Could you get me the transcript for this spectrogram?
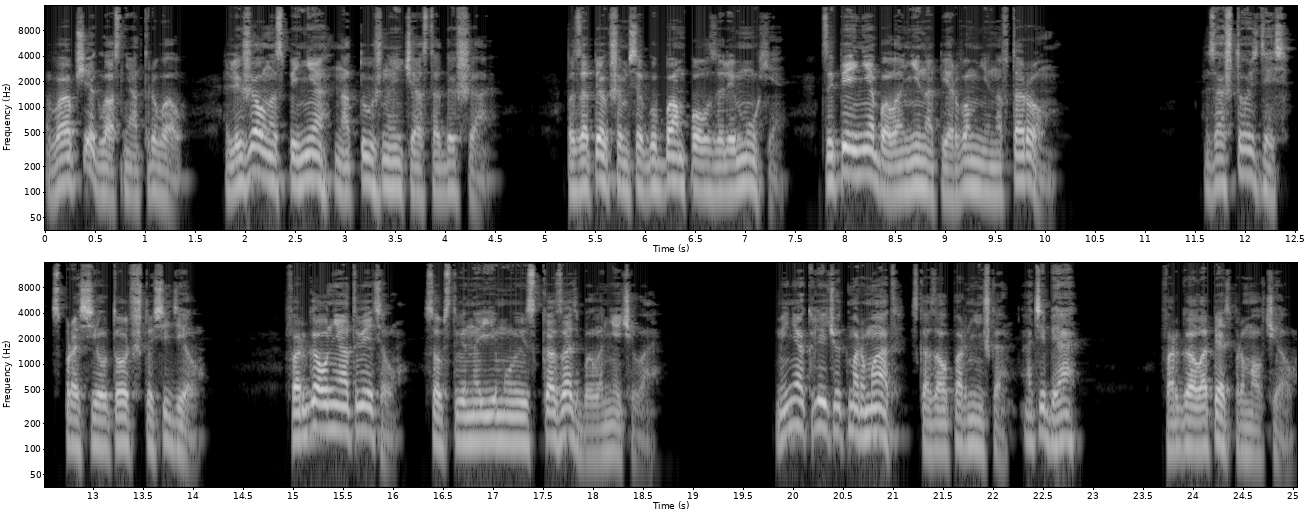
вообще глаз не открывал. Лежал на спине, натужно и часто дыша. По запекшимся губам ползали мухи. Цепей не было ни на первом, ни на втором. «За что здесь?» – спросил тот, что сидел. Фаргал не ответил. Собственно, ему и сказать было нечего. «Меня кличут Мармат», – сказал парнишка. «А тебя?» Фаргал опять промолчал.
